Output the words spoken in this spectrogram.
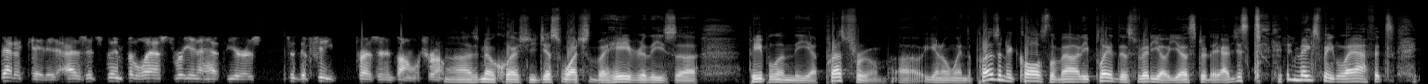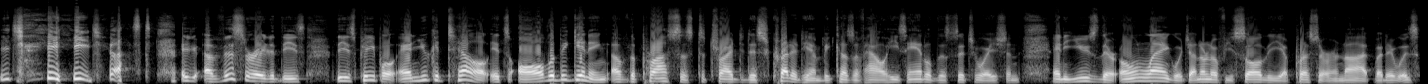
dedicated, as it's been for the last three and a half years, to defeat President Donald Trump. Uh, there's no question. You just watch the behavior of these uh, people in the uh, press room. Uh, you know, when the president calls them out, he played this video yesterday. I just, it makes me laugh. It's he, he just eviscerated these these people, and you could tell it's all the beginning of the process to try to discredit him because of how he's handled this situation. And he used their own language. I don't know if you saw the uh, presser or not, but it was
